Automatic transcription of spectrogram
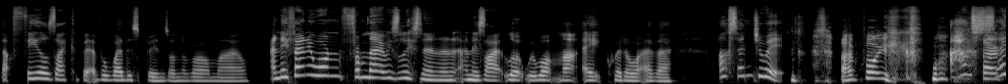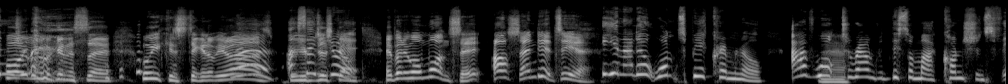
that feels like a bit of a Wetherspoons on the Royal Mile. And if anyone from there is listening and, and is like, look, we want that eight quid or whatever, I'll send you it. I thought you. I thought you you were going to say, "Well, you can stick it up your No, ass." But I'll you've send just you gone. it. If anyone wants it, I'll send it to you. Ian, I don't want to be a criminal. I've walked around with this on my conscience for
